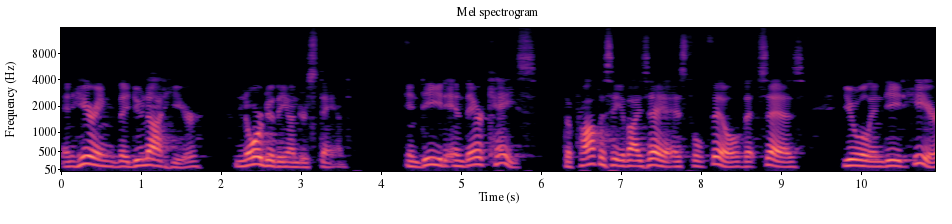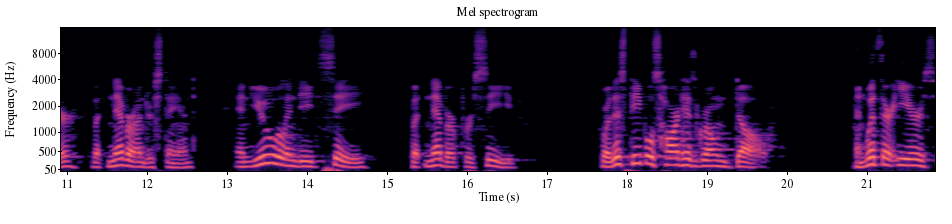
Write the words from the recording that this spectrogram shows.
and hearing they do not hear, nor do they understand. Indeed, in their case, the prophecy of Isaiah is fulfilled that says, You will indeed hear, but never understand, and you will indeed see, but never perceive. For this people's heart has grown dull, and with their ears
